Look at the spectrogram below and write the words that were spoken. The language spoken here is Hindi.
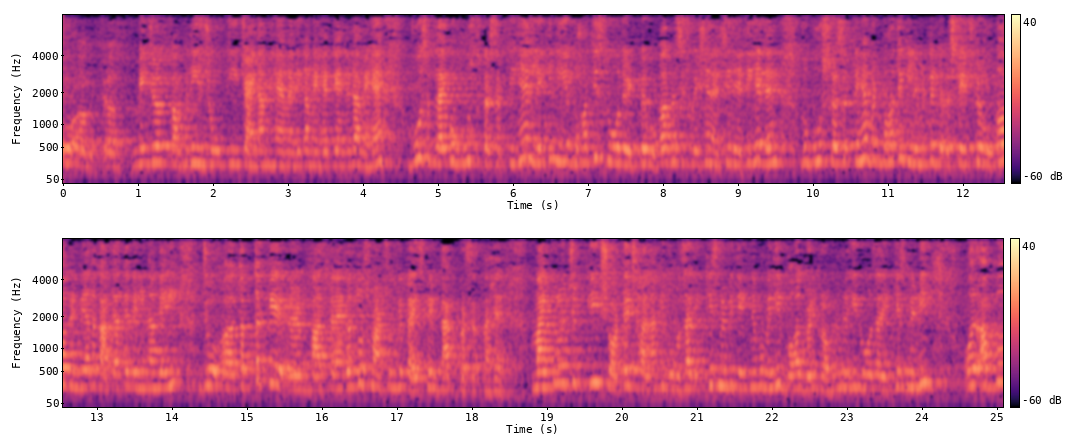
मेजर कंपनी जो कि चाइना में है अमेरिका में है कनाडा में है, वो सप्लाई को बूस्ट कर सकती हैं, लेकिन ये बहुत ही स्लो रेट पे होगा। अगर सिचुएशन ऐसी रहती है देन वो बूस्ट कर सकते हैं बट बहुत एक लिमिटेड स्टेज पे होगा और इंडिया तक आते आते कहीं ना कहीं जो तब तक के बात करें अगर तो स्मार्टफ़ोन के प्राइस पे इम्पैक्ट पड़ सकता है। माइक्रोचिप की शॉर्टेज हालाँकि 2021 में भी देखने को मिली, बहुत बड़ी प्रॉब्लम रही। 2021 में भी और अब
